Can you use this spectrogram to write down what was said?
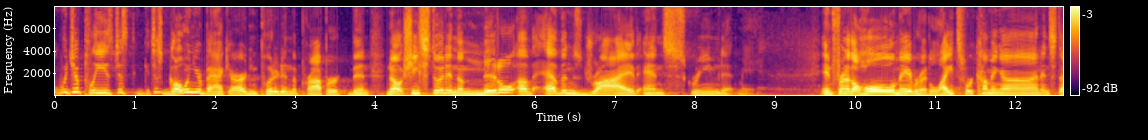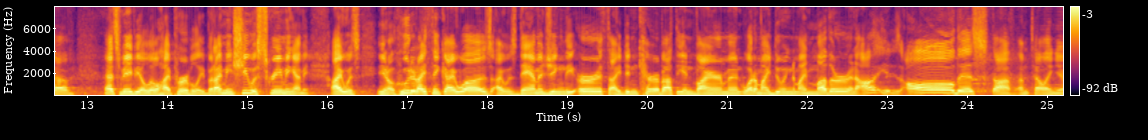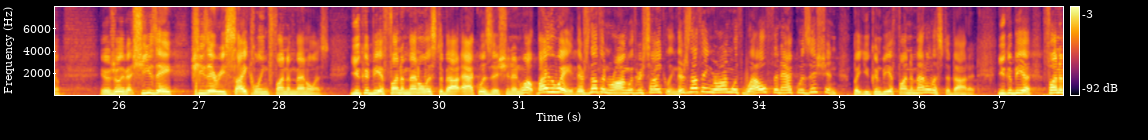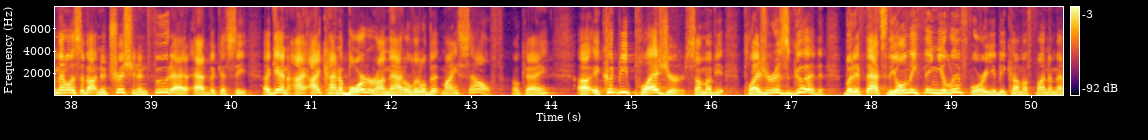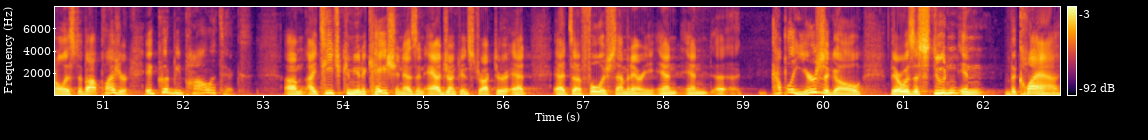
would you please just, just go in your backyard and put it in the proper bin? No, she stood in the middle of Evans Drive and screamed at me in front of the whole neighborhood. Lights were coming on and stuff. That's maybe a little hyperbole, but I mean, she was screaming at me. I was, you know, who did I think I was? I was damaging the earth. I didn't care about the environment. What am I doing to my mother? And all, all this stuff. I'm telling you, it was really bad. She's a, she's a recycling fundamentalist. You could be a fundamentalist about acquisition and wealth. By the way, there's nothing wrong with recycling. There's nothing wrong with wealth and acquisition, but you can be a fundamentalist about it. You could be a fundamentalist about nutrition and food ad- advocacy. Again, I, I kind of border on that a little bit myself, okay? Uh, it could be pleasure. Some of you, pleasure is good, but if that's the only thing you live for, you become a fundamentalist about pleasure. It could be politics. Um, I teach communication as an adjunct instructor at at uh, Fuller Seminary. And, and uh, a couple of years ago, there was a student in the class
